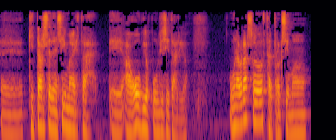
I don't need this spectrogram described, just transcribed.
eh, quitarse de encima estos agobios publicitarios. Un abrazo, hasta el próximo.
